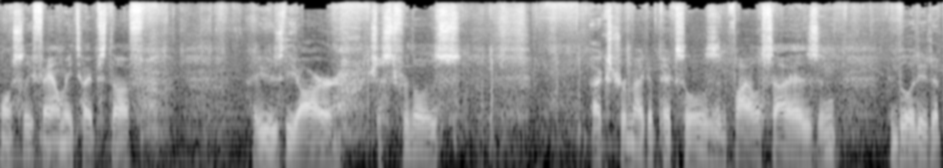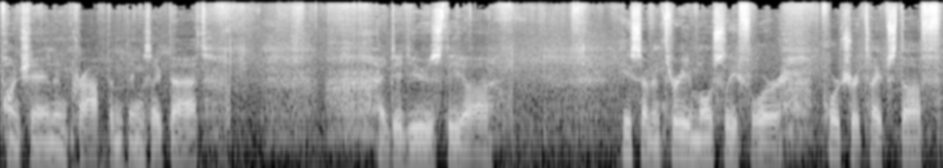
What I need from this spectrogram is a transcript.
mostly family type stuff I use the R just for those extra megapixels and file size and ability to punch in and crop and things like that. I did use the uh, A7 III mostly for portrait type stuff,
